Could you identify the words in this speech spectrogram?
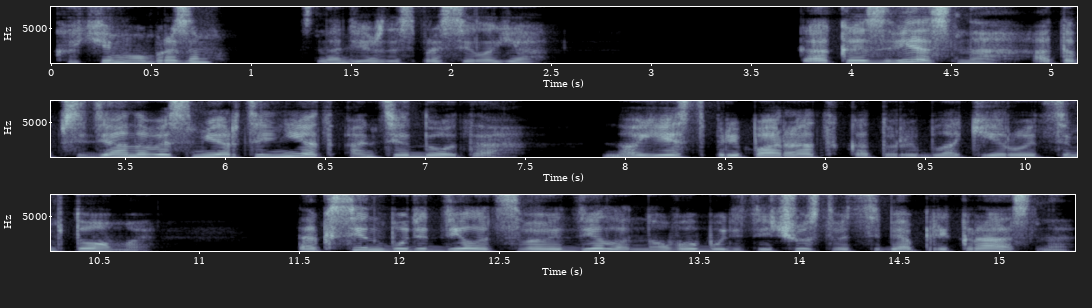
«Каким образом?» — с надеждой спросила я. Как известно, от обсидиановой смерти нет антидота, но есть препарат, который блокирует симптомы. Токсин будет делать свое дело, но вы будете чувствовать себя прекрасно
